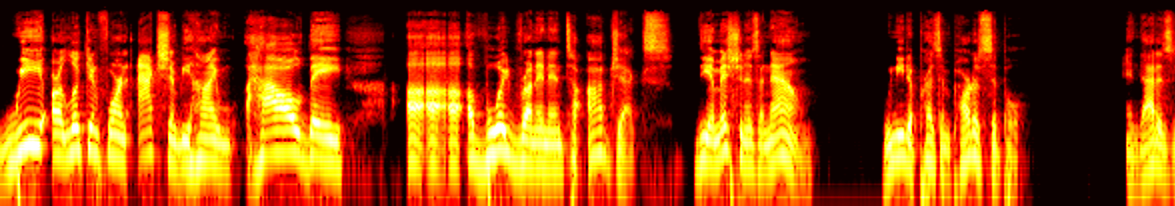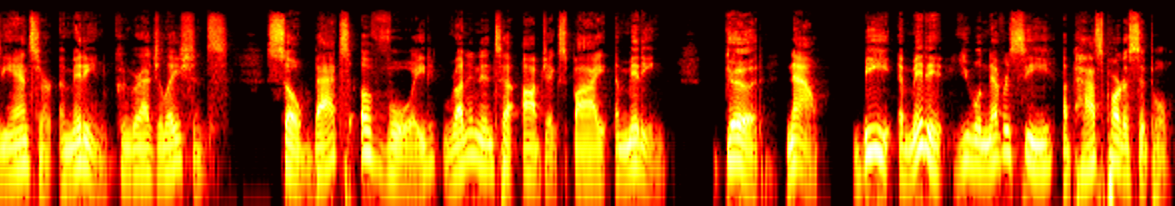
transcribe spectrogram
we are looking for an action behind how they uh, uh, uh, avoid running into objects. The omission is a noun. We need a present participle. And that is the answer emitting. Congratulations. So bats avoid running into objects by emitting. Good. Now, be emitted, you will never see a past participle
